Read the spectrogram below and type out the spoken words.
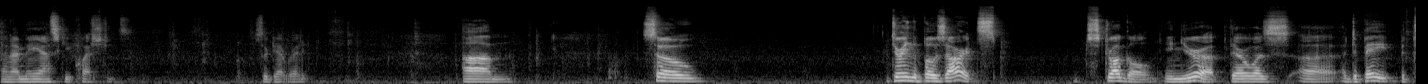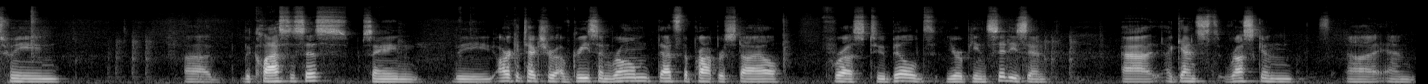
and I may ask you questions. So get ready. Um, so during the Beaux Arts struggle in Europe, there was uh, a debate between uh, the classicists saying the architecture of Greece and Rome, that's the proper style for us to build European cities in. Uh, against Ruskin uh, and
